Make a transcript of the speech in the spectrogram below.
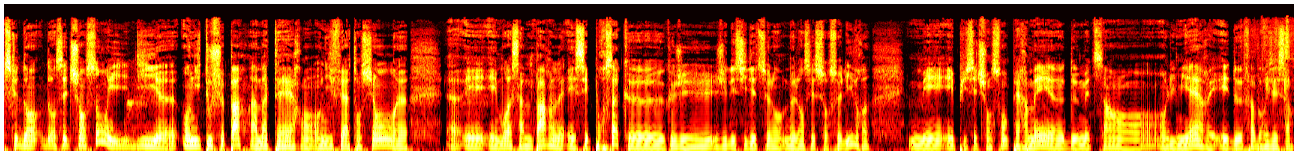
Parce que dans, dans, cette chanson, il dit euh, on n'y touche pas à ma terre, on, y fait attention. Euh, et, et, moi, ça me parle, et c'est pour ça que, que j'ai décidé de se, me lancer sur ce livre. Mais et puis cette chanson permet de mettre ça en, en lumière et de favoriser ça.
